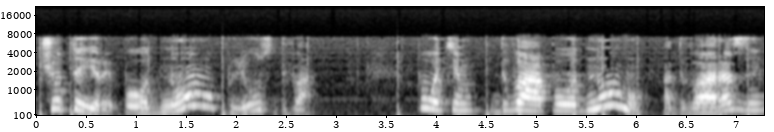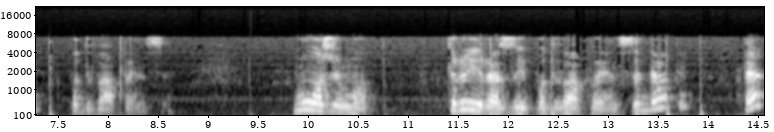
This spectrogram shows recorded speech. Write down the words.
4 по одному плюс 2. Потім 2 по одному, а 2 рази по 2 пенси. Можемо 3 рази по 2 пенси дати, так?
